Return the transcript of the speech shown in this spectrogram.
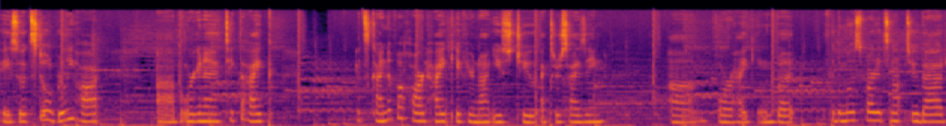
Okay, so it's still really hot, uh, but we're gonna take the hike. It's kind of a hard hike if you're not used to exercising um, or hiking, but for the most part, it's not too bad.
